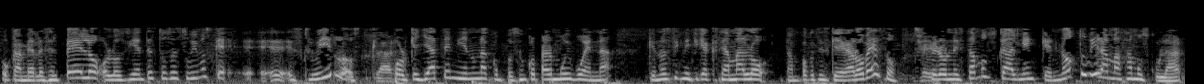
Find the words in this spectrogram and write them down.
o cambiarles el pelo, o los dientes. Entonces tuvimos que eh, eh, excluirlos. Claro. Porque ya tenían una composición corporal muy buena, que no significa que sea malo, tampoco tienes que llegar obeso. Sí. Pero necesitamos buscar a alguien que no tuviera masa muscular,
